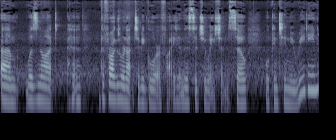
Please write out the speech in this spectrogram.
um, was not. the frogs were not to be glorified in this situation. So we'll continue reading.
